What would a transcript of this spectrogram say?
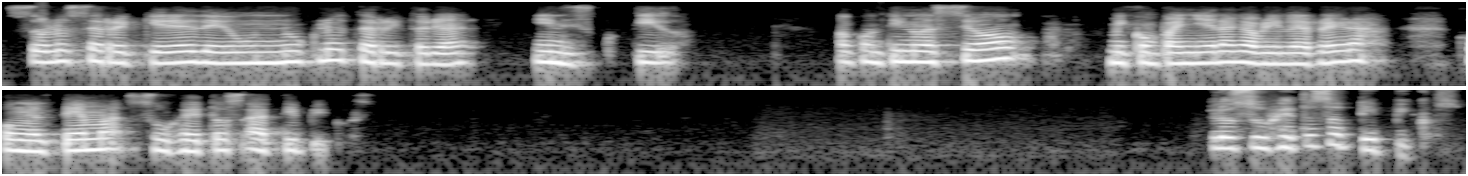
solo se requiere de un núcleo territorial indiscutido. A continuación, mi compañera Gabriela Herrera con el tema sujetos atípicos. Los sujetos atípicos.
